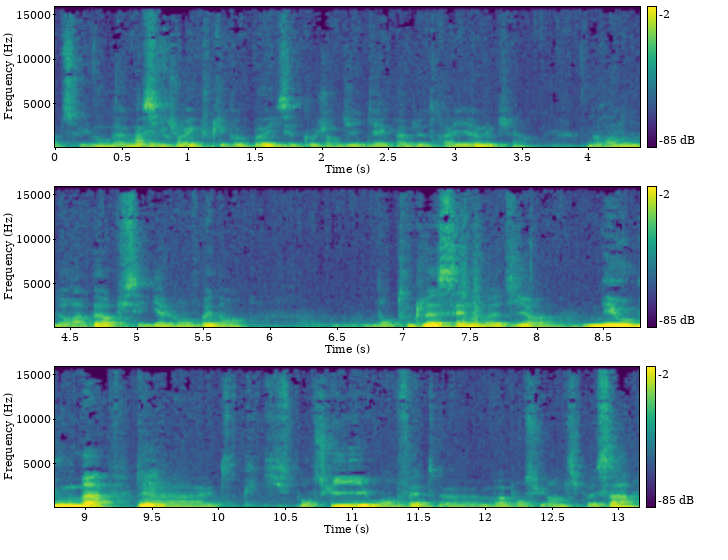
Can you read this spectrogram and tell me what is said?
absolument dingue aussi, tu vois, avec toutes les Cowboys, c'est qu'aujourd'hui il est capable de travailler Mm. avec un grand nombre de rappeurs, puis c'est également vrai dans, dans toute la scène, on va dire, néo-boom bap qui, Mm. qui- qui se poursuit, où en fait, euh, moi pour suivre un petit peu ça,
